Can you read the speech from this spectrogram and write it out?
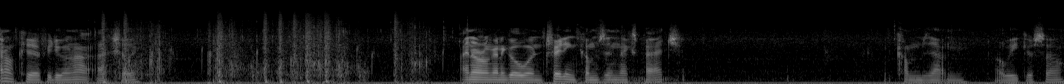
I don't care if you do or not, actually. I know I'm gonna go when trading comes in next patch It comes out in a week or so.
